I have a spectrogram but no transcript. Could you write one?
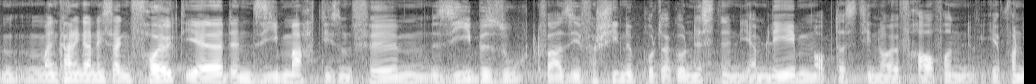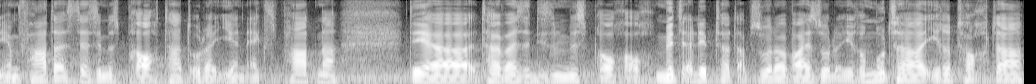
man kann gar nicht sagen, folgt ihr, denn sie macht diesen Film. Sie besucht quasi verschiedene Protagonisten in ihrem Leben, ob das die neue Frau von, von ihrem Vater ist, der sie missbraucht hat, oder ihren Ex-Partner, der teilweise diesen Missbrauch auch miterlebt hat, absurderweise, oder ihre Mutter, ihre Tochter.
